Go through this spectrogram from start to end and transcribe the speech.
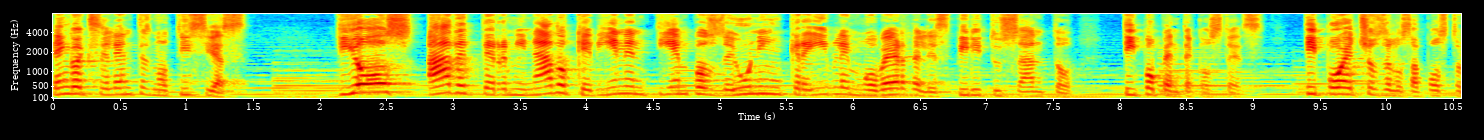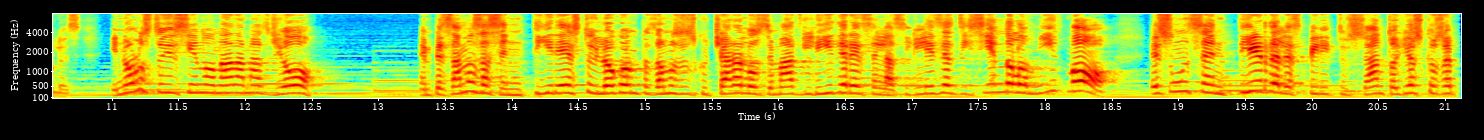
Tengo excelentes noticias. Dios ha determinado que vienen tiempos de un increíble mover del Espíritu Santo, tipo Pentecostés, tipo Hechos de los Apóstoles. Y no lo estoy diciendo nada más yo. Empezamos a sentir esto y luego empezamos a escuchar a los demás líderes en las iglesias diciendo lo mismo. Es un sentir del Espíritu Santo. Yo escuché,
